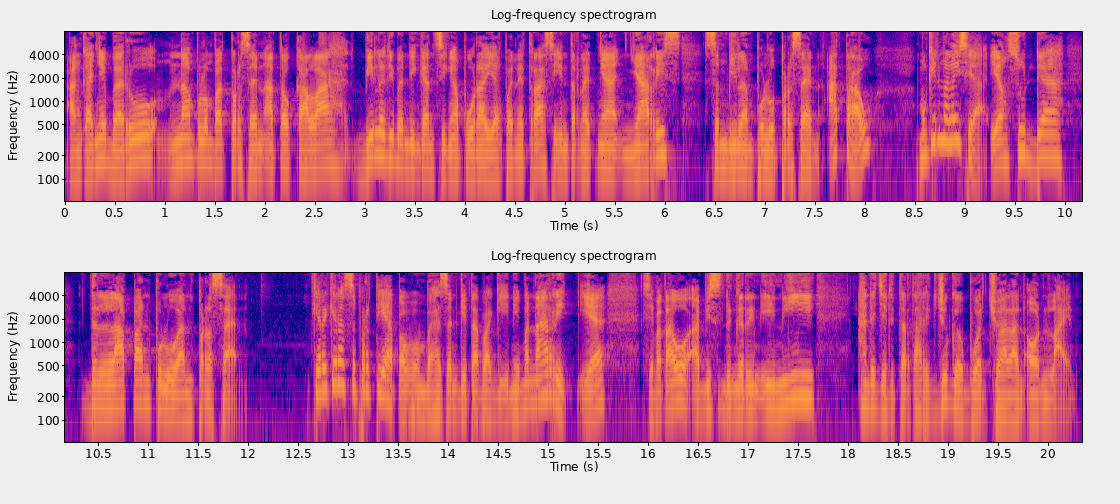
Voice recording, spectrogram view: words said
Angkanya baru 64 persen atau kalah bila dibandingkan Singapura yang penetrasi internetnya nyaris 90 persen. Atau mungkin Malaysia yang sudah 80-an persen. Kira-kira seperti apa pembahasan kita pagi ini? Menarik ya. Siapa tahu abis dengerin ini anda jadi tertarik juga buat jualan online.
